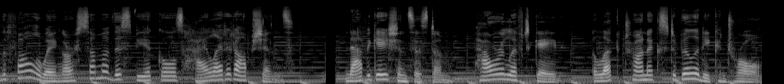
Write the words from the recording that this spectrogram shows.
The following are some of this vehicle's highlighted options. Navigation system, power liftgate, electronic stability control,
